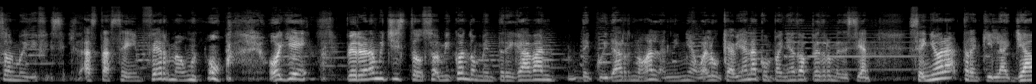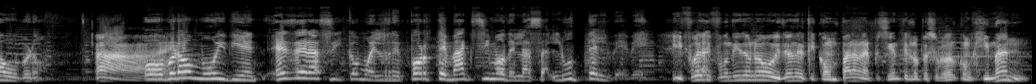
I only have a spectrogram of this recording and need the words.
Son muy difíciles, hasta se enferma uno. Oye, pero era muy chistoso. A mí cuando me entregaban de cuidar, ¿no? A la niña o algo que habían acompañado a Pedro, me decían, señora, tranquila, ya obró. Ay. Obró muy bien. Ese era así como el reporte máximo de la salud del bebé. Y fue difundido un nuevo video en el que comparan al presidente López Obrador con Jimán.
